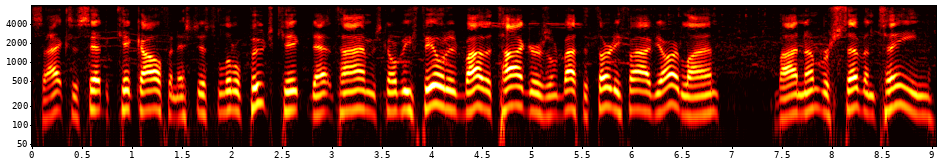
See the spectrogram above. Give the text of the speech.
Saks is set to kick off, and it's just a little pooch kick. That time it's going to be fielded by the Tigers on about the 35 yard line by number 17.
